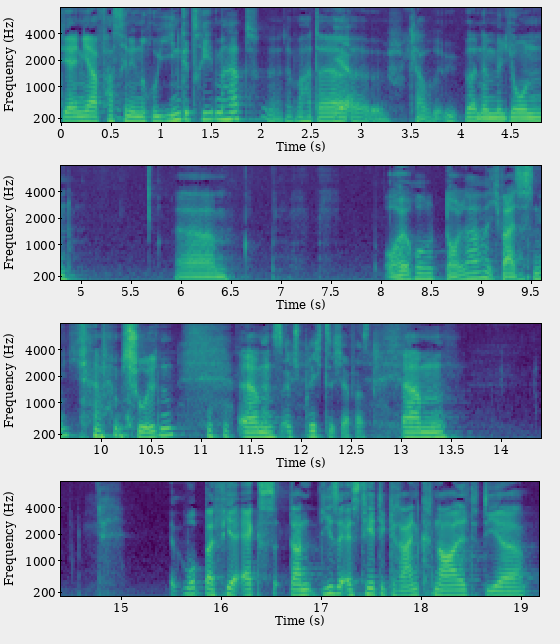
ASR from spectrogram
der ihn ja fast in den Ruin getrieben hat. Äh, da hat er, ja. äh, ich glaube, über eine Million ähm, Euro, Dollar, ich weiß es nicht, Schulden. Ähm, das entspricht sich ja fast. Ähm, wo bei 4X dann diese Ästhetik reinknallt, die er,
